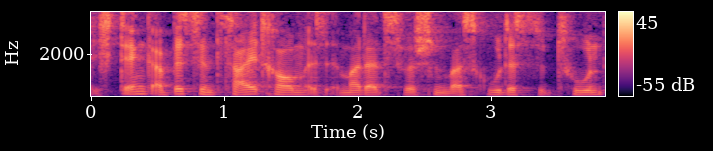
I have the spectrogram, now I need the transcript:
ich denke, ein bisschen Zeitraum ist immer dazwischen, was Gutes zu tun.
